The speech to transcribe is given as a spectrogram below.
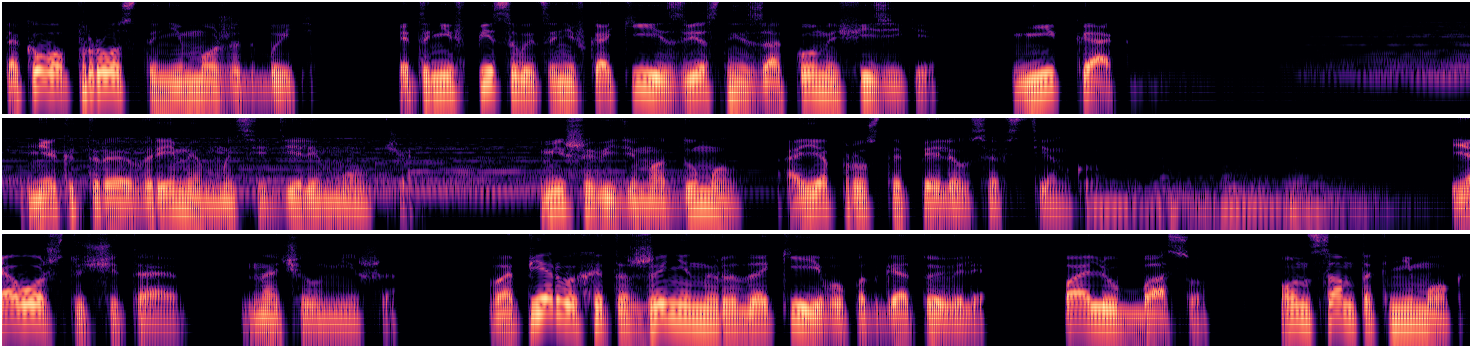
Такого просто не может быть. Это не вписывается ни в какие известные законы физики. Никак. Некоторое время мы сидели молча. Миша, видимо, думал, а я просто пелился в стенку. «Я вот что считаю», — начал Миша. «Во-первых, это Женины родаки его подготовили. По любасу. Он сам так не мог.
